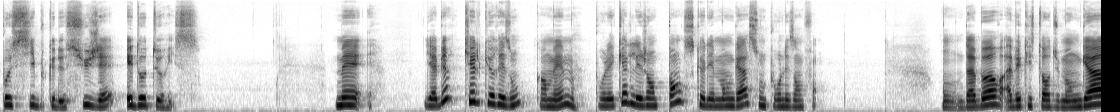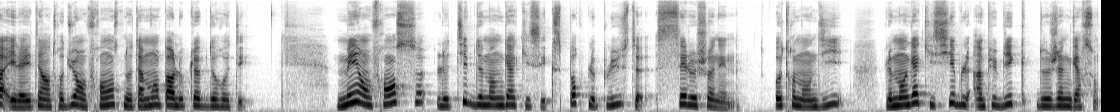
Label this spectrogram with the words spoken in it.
possibles que de sujets et d'auteuristes. Mais il y a bien quelques raisons, quand même, pour lesquelles les gens pensent que les mangas sont pour les enfants. Bon, d'abord, avec l'histoire du manga, il a été introduit en France, notamment par le Club Dorothée. Mais en France, le type de manga qui s'exporte le plus, c'est le shonen. Autrement dit, le manga qui cible un public de jeunes garçons.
